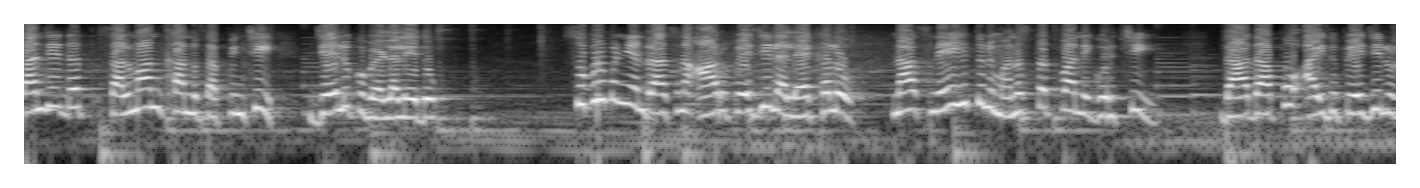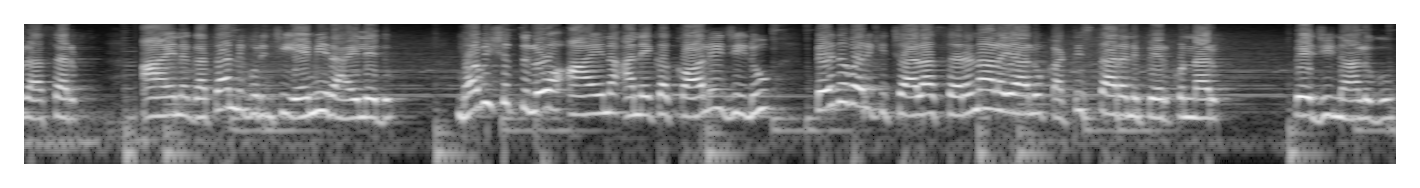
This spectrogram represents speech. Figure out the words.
సంజయ్ దత్ సల్మాన్ ఖాన్ను తప్పించి జైలుకు వెళ్ళలేదు. సుబ్రహ్మణ్యం రాసిన ఆరు పేజీల లేఖలో నా స్నేహితుని మనస్తత్వాన్ని గురించి దాదాపు ఐదు పేజీలు రాశారు. ఆయన గతాన్ని గురించి ఏమీ రాయలేదు. భవిష్యత్తులో ఆయన అనేక కాలేజీలు పేదవారికి చాలా శరణాలయాలు కట్టిస్తారని పేర్కొన్నారు. పేజీ నాలుగు.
